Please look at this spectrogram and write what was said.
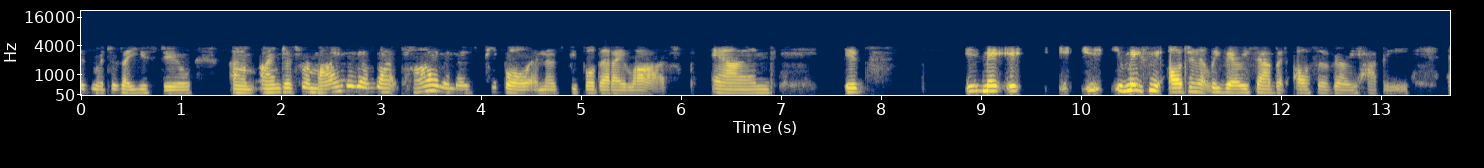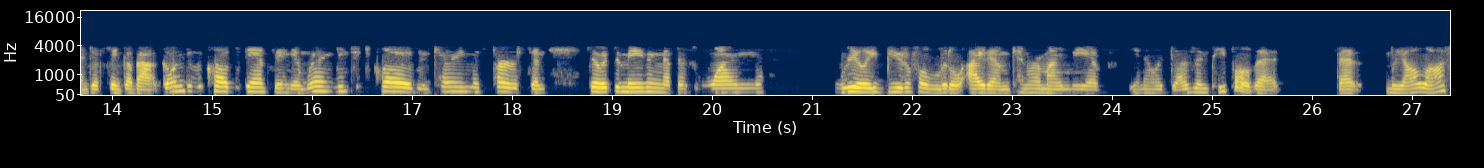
as much as I used to. Um, I'm just reminded of that time and those people and those people that I lost, and it's it may it. It, it makes me alternately very sad, but also very happy. And to think about going to the clubs, dancing, and wearing vintage clothes, and carrying this purse, and so it's amazing that this one really beautiful little item can remind me of you know a dozen people that that we all lost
